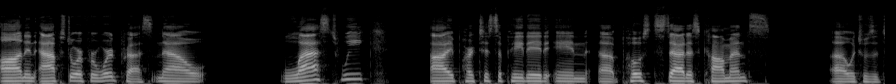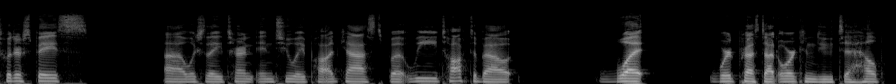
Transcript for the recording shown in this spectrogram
on an app store for WordPress. Now, last week I participated in uh, post status comments, uh, which was a Twitter space, uh, which they turned into a podcast. But we talked about what WordPress.org can do to help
